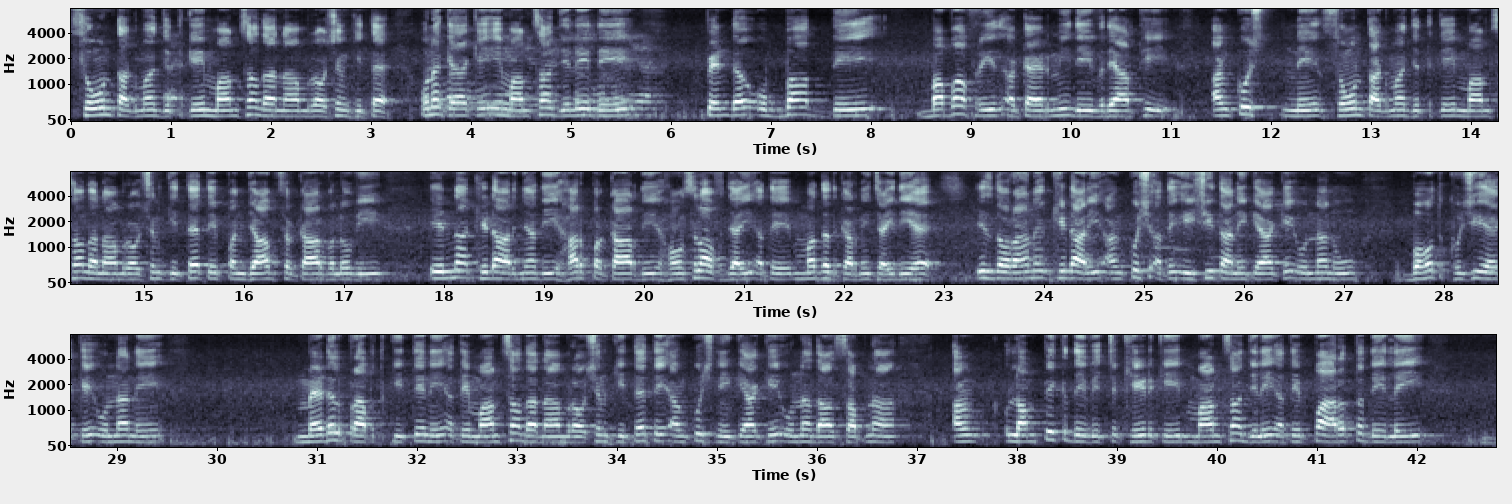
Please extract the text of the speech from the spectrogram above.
ਸੋਨ ਤਗਮਾ ਜਿੱਤ ਕੇ ਮਾਨਸਾ ਦਾ ਨਾਮ ਰੌਸ਼ਨ ਕੀਤਾ ਉਹਨਾਂ ਕਿਹਾ ਕਿ ਇਹ ਮਾਨਸਾ ਜ਼ਿਲ੍ਹੇ ਦੇ ਪਿੰਡ ਉੱਬਾ ਦੇ ਬਾਬਾ ਫਰੀਦ ਅਕੈਡਮੀ ਦੇ ਵਿਦਿਆਰਥੀ ਅੰਕੁਸ਼ ਨੇ ਸੋਨ ਤਗਮਾ ਜਿੱਤ ਕੇ ਮਾਨਸਾ ਦਾ ਨਾਮ ਰੌਸ਼ਨ ਕੀਤਾ ਹੈ ਤੇ ਪੰਜਾਬ ਸਰਕਾਰ ਵੱਲੋਂ ਵੀ ਇਹਨਾਂ ਖਿਡਾਰੀਆਂ ਦੀ ਹਰ ਪ੍ਰਕਾਰ ਦੀ ਹੌਸਲਾ ਅਫਜਾਈ ਅਤੇ ਮਦਦ ਕਰਨੀ ਚਾਹੀਦੀ ਹੈ। ਇਸ ਦੌਰਾਨ ਖਿਡਾਰੀ ਅੰਕੁਸ਼ ਅਤੇ ਈਸ਼ੀਤਾ ਨੇ ਕਿਹਾ ਕਿ ਉਹਨਾਂ ਨੂੰ ਬਹੁਤ ਖੁਸ਼ੀ ਹੈ ਕਿ ਉਹਨਾਂ ਨੇ ਮੈਡਲ ਪ੍ਰਾਪਤ ਕੀਤੇ ਨੇ ਅਤੇ ਮਾਨਸਾ ਦਾ ਨਾਮ ਰੌਸ਼ਨ ਕੀਤਾ ਤੇ ਅੰਕੁਸ਼ ਨੇ ਕਿਹਾ ਕਿ ਉਹਨਾਂ ਦਾ ਸੁਪਨਾ ਓਲੰਪਿਕ ਦੇ ਵਿੱਚ ਖੇਡ ਕੇ ਮਾਨਸਾ ਜ਼ਿਲ੍ਹੇ ਅਤੇ ਭਾਰਤ ਦੇ ਲਈ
